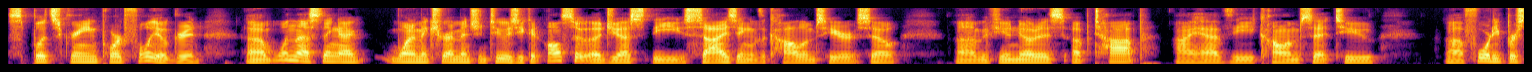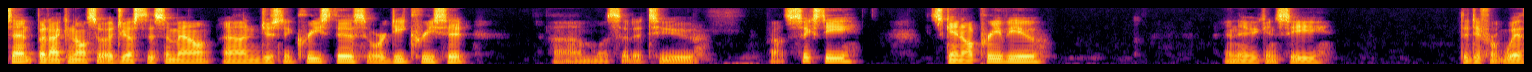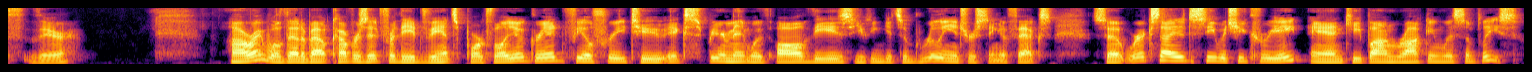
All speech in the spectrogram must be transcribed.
split screen portfolio grid. Um, one last thing I want to make sure I mention too is you can also adjust the sizing of the columns here. So um, if you notice up top, I have the column set to uh, 40%, but I can also adjust this amount and just increase this or decrease it. Um, let's set it to about 60. Scan all preview. And there you can see the different width there. All right, well, that about covers it for the advanced portfolio grid. Feel free to experiment with all of these. You can get some really interesting effects. So we're excited to see what you create and keep on rocking with Semplice.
